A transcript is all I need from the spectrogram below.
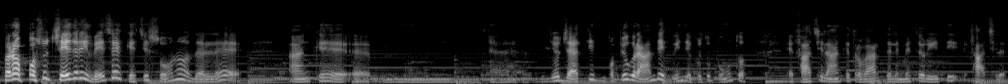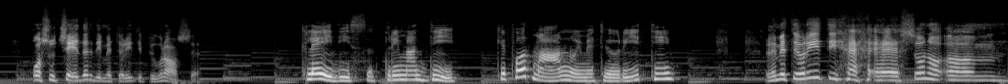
però può succedere invece che ci sono delle anche ehm, eh, degli oggetti un po' più grandi e quindi a questo punto è facile anche trovare delle meteoriti, facile, può succedere di meteoriti più grosse Cleidis, prima D. Che forma hanno i meteoriti? Le meteoriti eh, eh, sono um,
